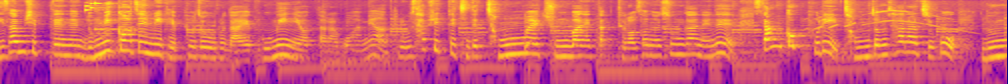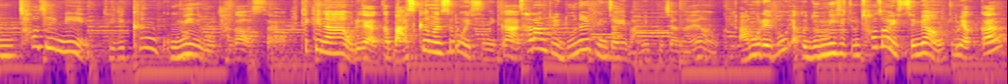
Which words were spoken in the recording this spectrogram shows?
20, 30대는 눈밑 꺼짐이 대표적으로 나의 고민이었다라고 하면 그리고 30대 진짜 정말 중반에 딱 들어서는 순간에는 쌍꺼풀이 점점 사라지고 눈 처짐이 되게 큰 고민으로 다가왔어요. 특히나 우리가 약간 마스크만 쓰고 있으니까 사람들이 눈을 굉장히 많이 보잖아요. 아무래도 약간 눈밑이 좀 처져 있으면 좀 약간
